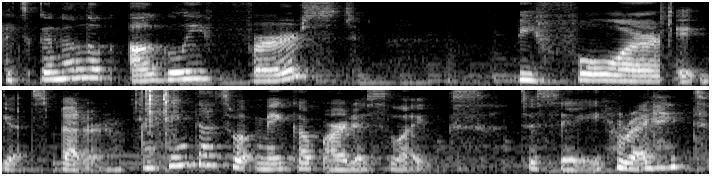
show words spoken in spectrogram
it's gonna look ugly first before it gets better. I think that's what makeup artists likes to say, right?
